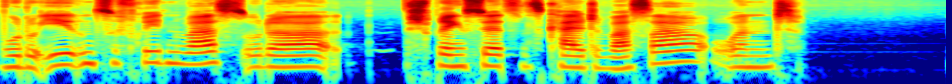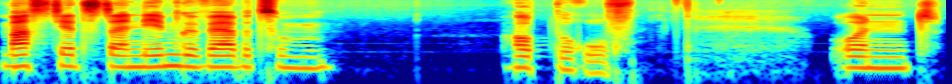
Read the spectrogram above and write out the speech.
wo du eh unzufrieden warst, oder springst du jetzt ins kalte Wasser und machst jetzt dein Nebengewerbe zum Hauptberuf? Und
